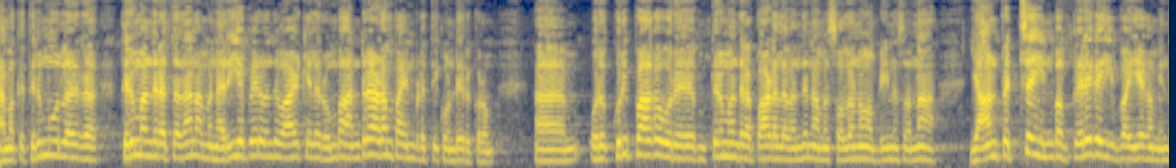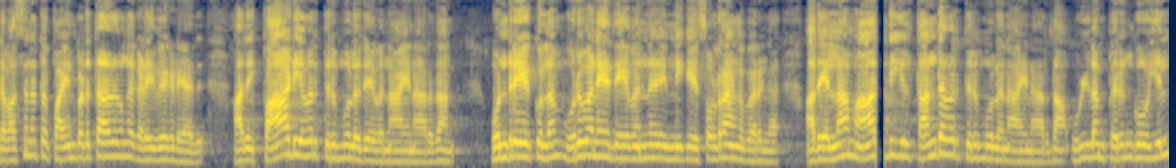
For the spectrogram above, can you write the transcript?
நமக்கு திருமூலர் திருமந்திரத்தை தான் நம்ம நிறைய பேர் வந்து வாழ்க்கையில ரொம்ப அன்றாடம் பயன்படுத்தி கொண்டு இருக்கிறோம் ஒரு குறிப்பாக ஒரு திருமந்திர பாடலை வந்து நம்ம சொல்லணும் அப்படின்னு சொன்னா யான் பெற்ற இன்பம் பெருக இவ்வையகம். இந்த வசனத்தை பயன்படுத்தாதவங்க கிடையவே கிடையாது. அதை பாடியவர் திருமூல தேவ நாயனார் தான். ஒன்றே குலம் ஒருவனே தேவன்னு இன்னைக்கு சொல்றாங்க பாருங்க. அதையெல்லாம் ஆதியில் தந்தவர் திருமூல நாயனார் தான். உள்ளம் பெருங்கோயில்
